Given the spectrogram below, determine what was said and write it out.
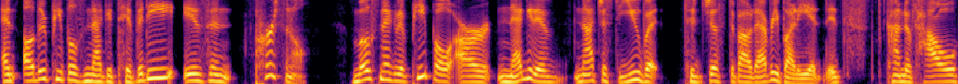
and other people's negativity isn't personal. Most negative people are negative, not just to you, but to just about everybody. It, it's kind of how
